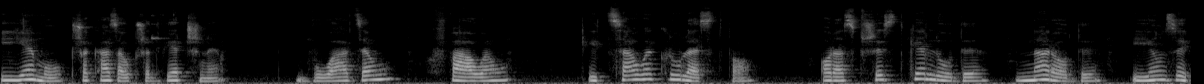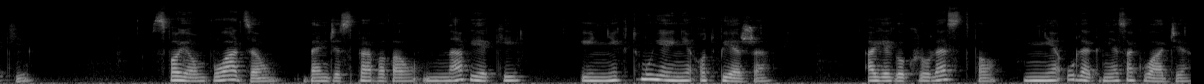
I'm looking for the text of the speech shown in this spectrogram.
I jemu przekazał przedwieczny władzę, chwałę i całe królestwo oraz wszystkie ludy, narody i języki. Swoją władzę będzie sprawował na wieki i nikt mu jej nie odbierze, a jego królestwo nie ulegnie zagładzie.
